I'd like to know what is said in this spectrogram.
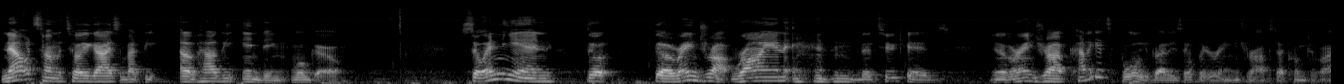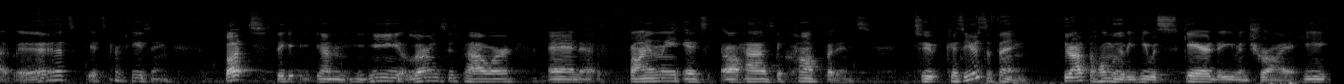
now it's time to tell you guys about the of how the ending will go. So in the end, the the raindrop, Ryan and the two kids, you know, the raindrop kind of gets bullied by these other raindrops that come to life. It's it's confusing, but they get, um, he learns his power and finally is uh, has the confidence to. Because here's the thing: throughout the whole movie, he was scared to even try it. He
